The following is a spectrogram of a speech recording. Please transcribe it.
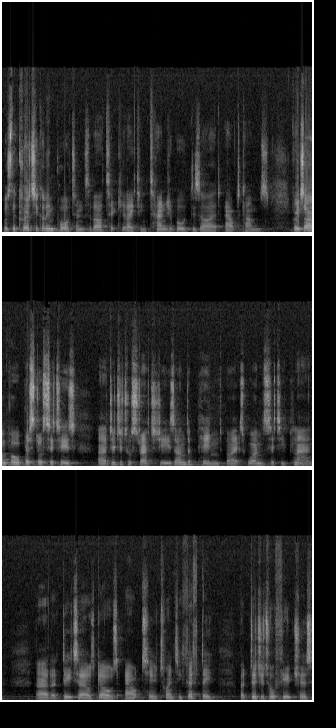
was the critical importance of articulating tangible desired outcomes. For example, Bristol City's uh, digital strategy is underpinned by its One City plan uh, that details goals out to 2050, but digital futures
